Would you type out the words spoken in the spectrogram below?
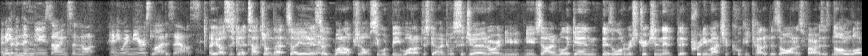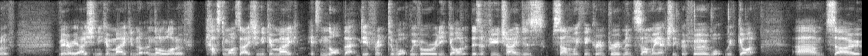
and even the new zones are not anywhere near as light as ours. yeah, I was just going to touch on that. So yeah, Yeah. so one option obviously would be why not just go into a sojourn or a new new zone. Well, again, there's a lot of restriction. They're, they're pretty much a cookie cutter design as far as there's not a lot of variation you can make and not, not a lot of customization you can make. It's not that different to what we've already got. There's a few changes. Some we think are improvements. Some we actually prefer what we've got. Um, so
